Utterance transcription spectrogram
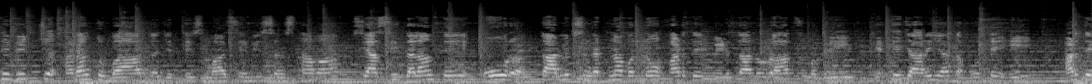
ਦੇ ਵਿੱਚ ਹੜ੍ਹਾਂ ਤੋਂ ਬਾਅਦ ਜਿੱਥੇ ਸਮਾਜ ਸੇਵੀ ਸੰਸਥਾਵਾਂ, ਸਿਆਸੀ ਦਲਾਂ ਤੇ ਹੋਰ ਧਾਰਮਿਕ ਸੰਗਠਨਾਂ ਵੱਲੋਂ ਹੜ ਦੇ ਪੀੜਤਾਂ ਨੂੰ ਰਾਹਤ ਸਮੱਗਰੀ ਦਿੱਤੀ ਜਾ ਰਹੀ ਹੈ ਤਾਂ ਉੱਥੇ ਹੀ ਹੜ ਦੇ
